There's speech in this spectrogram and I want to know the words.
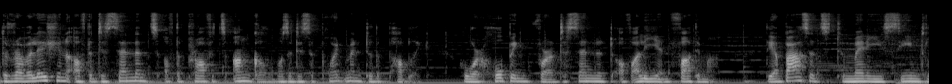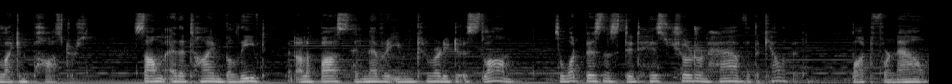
The revelation of the descendants of the Prophet's uncle was a disappointment to the public, who were hoping for a descendant of Ali and Fatima. The Abbasids to many seemed like impostors. Some at the time believed that Al-Abbas had never even converted to Islam, so what business did his children have with the caliphate? But for now,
